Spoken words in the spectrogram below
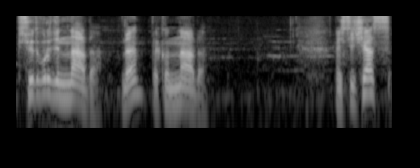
Все это вроде надо, да? Такое надо. Но сейчас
